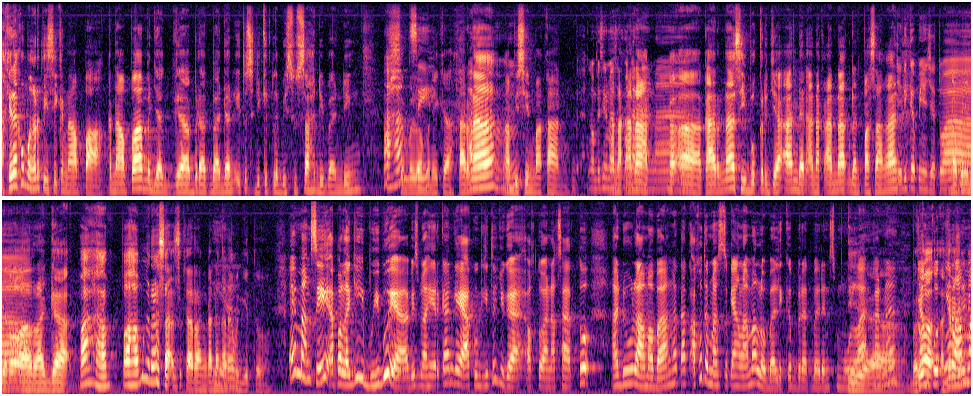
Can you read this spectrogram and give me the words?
akhirnya aku mengerti sih kenapa. Kenapa menjaga berat badan itu sedikit lebih susah dibanding Paham sebelum sih. menikah. Karena ngabisin makan ngabisin anak-anak makanan. Heeh, karena sibuk kerjaan dan anak-anak dan pasangan Jadi gak punya jadwal. nggak punya jadwal olahraga paham paham ngerasa sekarang kadang-kadang Iya. begitu Emang sih, apalagi ibu-ibu ya habis melahirkan kayak aku gitu juga waktu anak satu, aduh lama banget. Aku, aku termasuk yang lama loh balik ke berat badan semula Iya. karena baru nyangkutnya lama ya,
